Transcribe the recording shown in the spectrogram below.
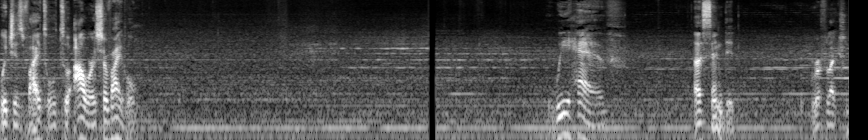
Which is vital to our survival. We have ascended. Reflection.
